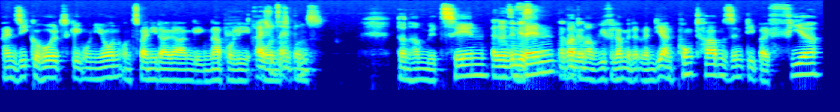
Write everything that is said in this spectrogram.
Ein Sieg geholt gegen Union und zwei Niederlagen gegen Napoli Reicht und uns ein Punkt? Dann haben wir zehn. Also dann sind wir- Wenn, warte wir- mal, wie viel haben wir denn? Wenn die einen Punkt haben, sind die bei vier.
